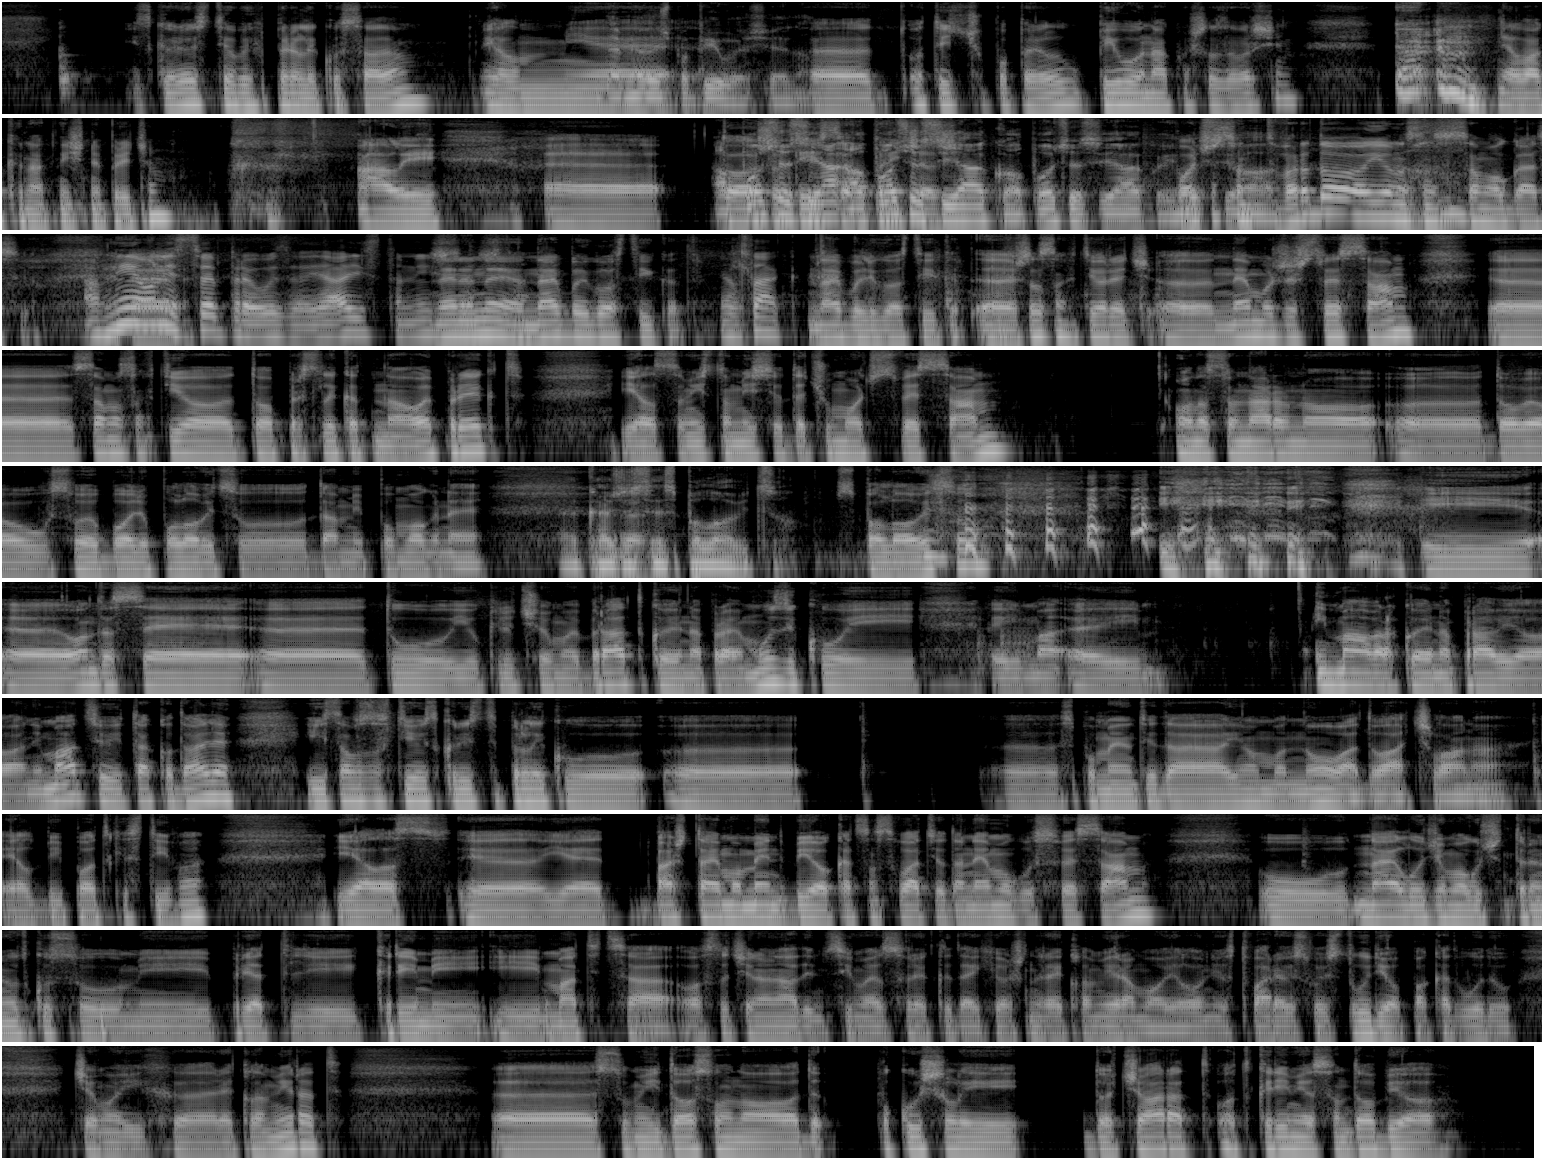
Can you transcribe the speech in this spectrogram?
Iskoristio bih priliku sada, jer mi je... Da mi odeš po pivu još jedno. E, otići ću po pivu, pivu nakon što završim, jer ovako onak niš ne pričam. Ali... E, A to što počeo si, ja, počeo si jako, ali počeo si jako. Počeo sam ono- tvrdo i onda sam se samo ugasio. Ali nije, on je E, sve preuzeo, ja isto ništa. Ne, ne, ne, šta. najbolji gost ikad. Jel tak? Najbolji gost ikad. E, što sam htio reći? E, ne možeš sve sam. E, samo sam htio to preslikati na ovaj projekt, jer sam isto mislio da ću moći sve sam. Onda sam naravno e, doveo u svoju bolju polovicu da mi pomogne Kaže se s polovicu. s polovicu. I, i e, onda se e, tu i uključio moj brat koji je napravio muziku i, i, ma- e, i, i Mavra koji je napravio animaciju i tako dalje. I samo sam htio iskoristiti priliku e, e, spomenuti da imamo nova dva člana LB podcastiva. Jer s- e, je baš taj moment bio kad sam shvatio da ne mogu sve sam. U najluđem mogućem trenutku su mi prijatelji Krimi i Matica ostaće na nadimcima jer su rekli da ih još ne reklamiramo jer oni ostvaraju svoj studio pa kad budu ćemo ih e, reklamirat. Su mi doslovno pokušali dočarat od Krimija sam dobio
